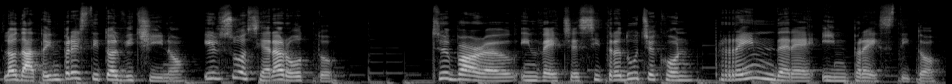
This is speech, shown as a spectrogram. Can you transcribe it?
L'ho dato in prestito al vicino, il suo si era rotto. To borrow invece si traduce con prendere in prestito.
